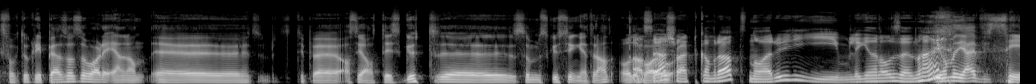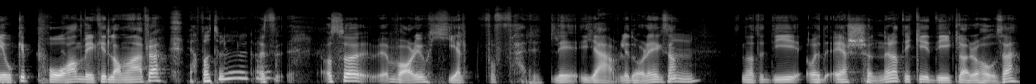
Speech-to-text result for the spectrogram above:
X-Factor-klippet jeg så, så var det en eller annen eh, type asiatisk gutt eh, som skulle synge et eller annet. Og det Asia var er jo svært, kamerat. Nå er du rimelig generaliserende her. Jo, men jeg ser jo ikke på han hvilket land han er fra. Ja, bare tuller. kamerat. Og så var det jo helt forferdelig jævlig dårlig, ikke sant? Mm. Sånn at de, og jeg skjønner at ikke de klarer å holde seg.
